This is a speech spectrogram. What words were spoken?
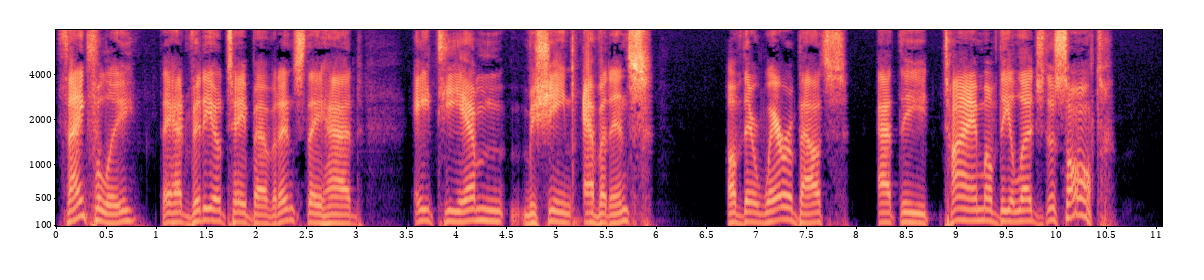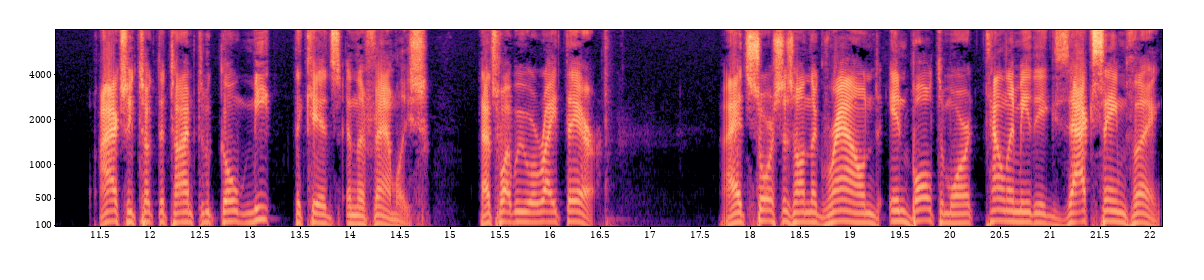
thankfully, they had videotape evidence. They had ATM machine evidence of their whereabouts at the time of the alleged assault. I actually took the time to go meet the kids and their families. That's why we were right there. I had sources on the ground in Baltimore telling me the exact same thing.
